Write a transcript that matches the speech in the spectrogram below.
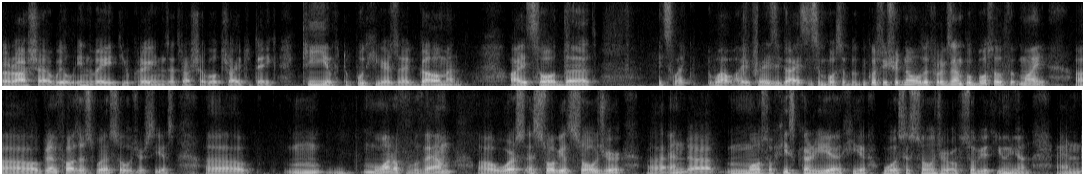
Russia will invade Ukraine, that Russia will try to take Kiev to put here the government. I thought that it's like, wow, are you crazy guys? It's impossible. Because you should know that, for example, both of my uh, grandfathers were soldiers, yes. Uh, one of them uh, was a Soviet soldier, uh, and uh, most of his career he was a soldier of Soviet Union. And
